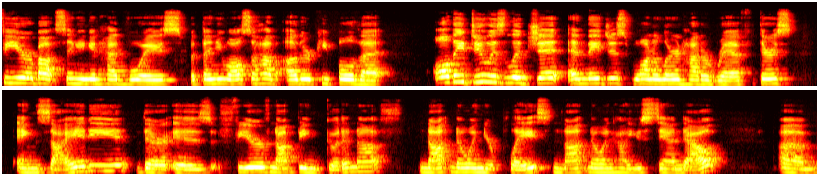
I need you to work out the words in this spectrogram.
fear about singing in head voice, but then you also have other people that all they do is legit and they just want to learn how to riff. There's anxiety, there is fear of not being good enough, not knowing your place, not knowing how you stand out. Um,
